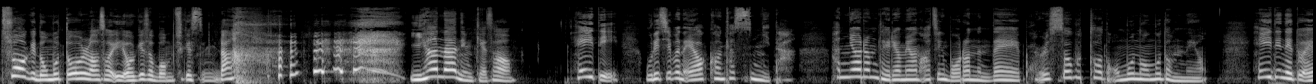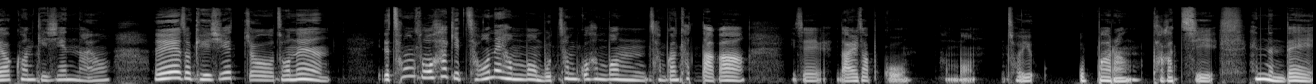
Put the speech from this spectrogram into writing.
추억이 너무 떠올라서 여기서 멈추겠습니다. 이하나님께서 헤이디, 우리 집은 에어컨 켰습니다. 한여름 되려면 아직 멀었는데 벌써부터 너무너무 덥네요. 헤이디네도 에어컨 게시했나요? 네, 저 게시했죠. 저는 이제 청소하기 전에 한번 못 참고 한번 잠깐 켰다가 이제 날 잡고 한번 저희 오빠랑 다 같이 했는데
